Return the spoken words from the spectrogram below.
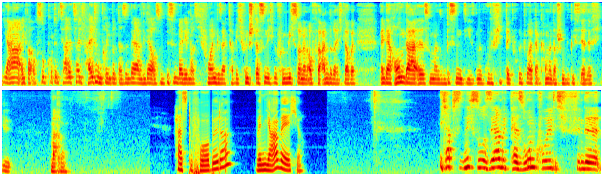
ja, einfach auch so Potenziale zur Entfaltung bringt. Und da sind wir ja wieder auch so ein bisschen bei dem, was ich vorhin gesagt habe. Ich wünsche das nicht nur für mich, sondern auch für andere. Ich glaube, wenn der Raum da ist und man so ein bisschen die, eine gute Feedback-Kultur hat, dann kann man da schon wirklich sehr, sehr viel machen. Hast du Vorbilder? Wenn ja, welche? Ich habe es nicht so sehr mit Personenkult. Ich finde,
